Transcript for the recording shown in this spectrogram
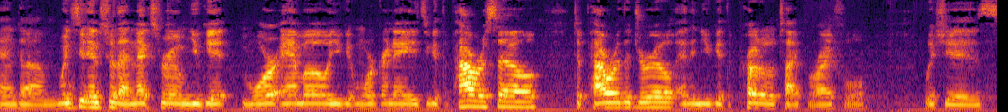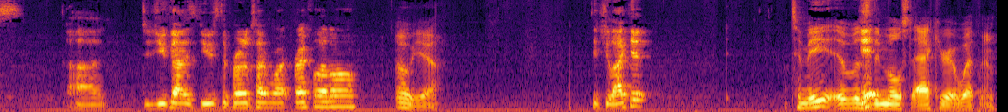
And um, once you enter that next room, you get more ammo, you get more grenades, you get the power cell to power the drill, and then you get the prototype rifle, which is. Uh, did you guys use the prototype rifle at all? oh yeah. Did you like it? To me, it was It- the most accurate weapon.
